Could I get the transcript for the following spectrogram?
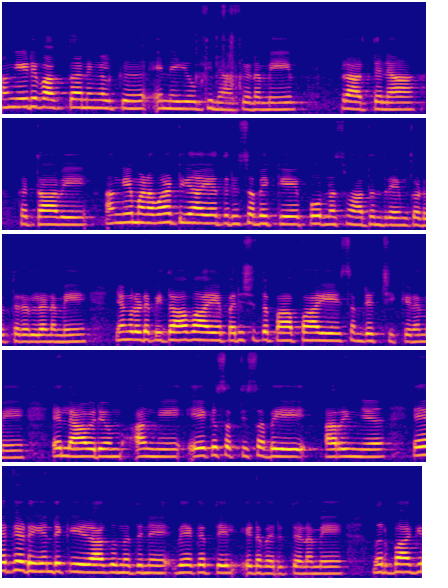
അങ്ങയുടെ വാഗ്ദാനങ്ങൾക്ക് എന്നെ യോഗ്യനാക്കണമേ. പ്രാർത്ഥന കർത്താവെ അങ്ങേ മണവാട്ടിയായ തിരുസഭയ്ക്ക് പൂർണ സ്വാതന്ത്ര്യം കൊടുത്തിരളണമേ ഞങ്ങളുടെ പിതാവായ പരിശുദ്ധ പാപ്പായെ സംരക്ഷിക്കണമേ. എല്ലാവരും അങ്ങേ ഏകസത്യസഭയെ അറിഞ്ഞ് ഏകടയന്റെ കീഴാകുന്നതിന് വേഗത്തിൽ ഇടവരുത്തണമേ. നിർഭാഗ്യ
